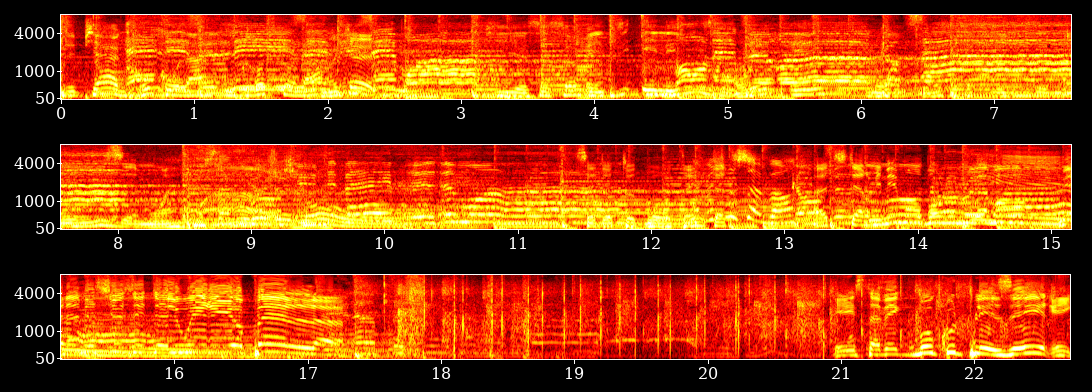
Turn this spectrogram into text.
C'est Pierre Gros Collard. Grosse Collard. Et moi. Puis euh, c'est ça, mais il dit Élise. On est Oui, heureux et- comme ça. Élise et moi. Ça, Ah, près de moi. C'est de toute beauté. Je trouve ça bon. As-tu terminé, mon beau loulou d'amour? Mesdames, messieurs, c'était Louis Riopel. Et c'est avec beaucoup de plaisir et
